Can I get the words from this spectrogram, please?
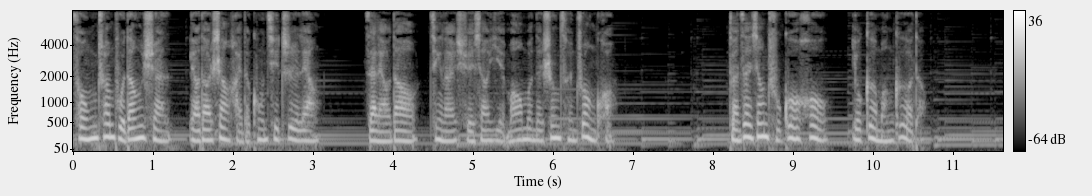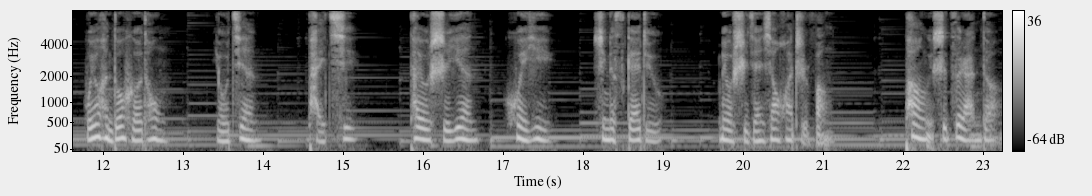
从川普当选聊到上海的空气质量，再聊到近来学校野猫们的生存状况。短暂相处过后，又各忙各的。我有很多合同、邮件、排期，他有实验、会议、新的 schedule，没有时间消化脂肪。胖是自然的，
